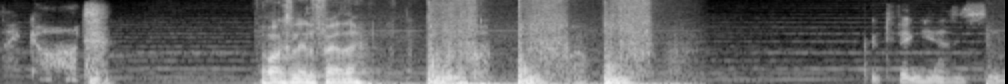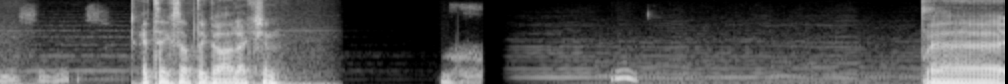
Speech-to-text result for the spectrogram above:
Thank God. He walks a little further. Good thing he hasn't seen us. It takes up the guard action. Uh,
